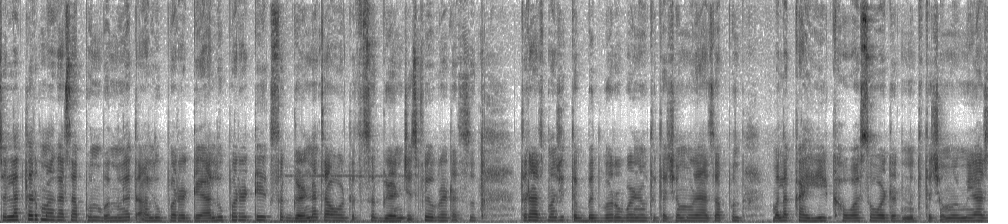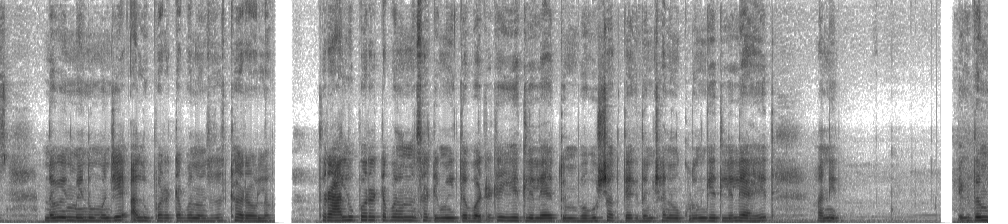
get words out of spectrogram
चला तर मग आज आपण बनवूयात आलू पराठे. आलू पराठे सगळ्यांनाच आवडतात सगळ्यांचीच फेवरेट असतात. तर आज माझी तब्येत बरोबर नव्हती त्याच्यामुळे आज आपण मला काहीही खावं असं वाटत नव्हतं. त्याच्यामुळे मी आज नवीन मेनू म्हणजे आलू पराठा बनवण्याचं ठरवलं. तर आलू पराठा बनवण्यासाठी मी इथं बटाटे घेतलेले आहेत. तुम्ही बघू शकता एकदम छान उकडून घेतलेले आहेत. आणि एकदम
